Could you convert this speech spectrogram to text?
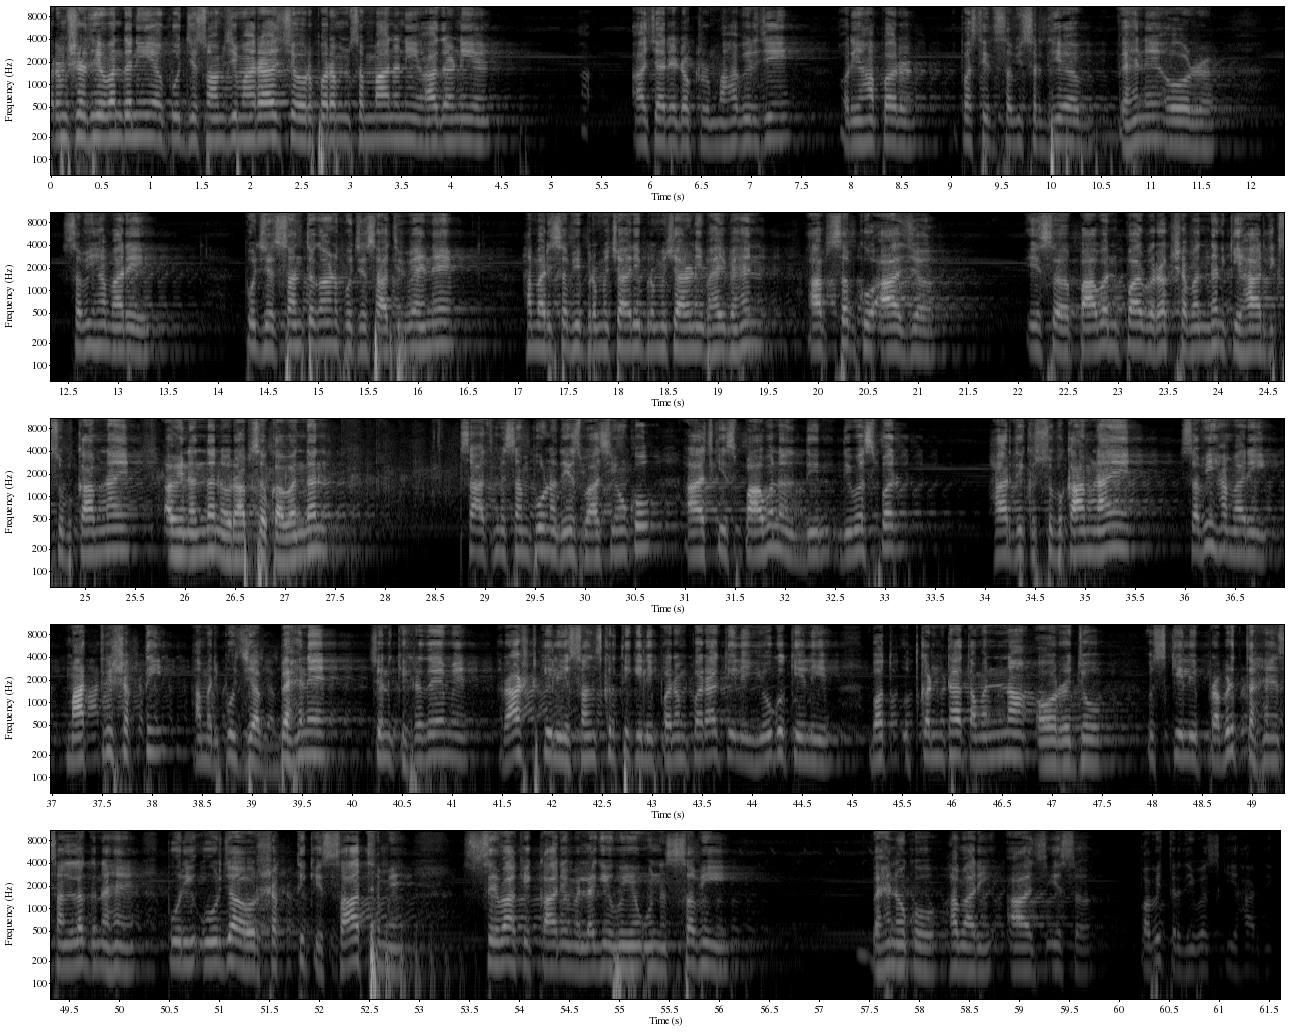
परम श्रद्धेय वंदनीय पूज्य स्वामी जी महाराज और परम सम्माननीय आदरणीय आचार्य डॉक्टर महावीर जी और यहाँ पर उपस्थित सभी श्रद्धेय बहनें और सभी हमारे पूज्य संतगण, पूज्य साथी बहनें, हमारी सभी ब्रह्मचारी, ब्रह्मचारिणी भाई बहन आप सबको आज इस पावन पर्व रक्षाबंधन की हार्दिक शुभकामनाएँ, अभिनंदन और आप सबका वंदन। साथ में संपूर्ण देशवासियों को आज की इस पावन दिन, दिवस पर हार्दिक शुभकामनाएँ। सभी हमारी मातृशक्ति, हमारी पूज्य बहनें, जिनके हृदय में राष्ट्र के लिए, संस्कृति के लिए, परंपरा के लिए, योग के लिए बहुत उत्कंठा, तमन्ना और जो उसके लिए प्रवृत्त हैं, संलग्न हैं, पूरी ऊर्जा और शक्ति के साथ में सेवा के कार्य में लगी हुई हैं, उन सभी बहनों को हमारी आज इस पवित्र दिवस की हार्दिक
